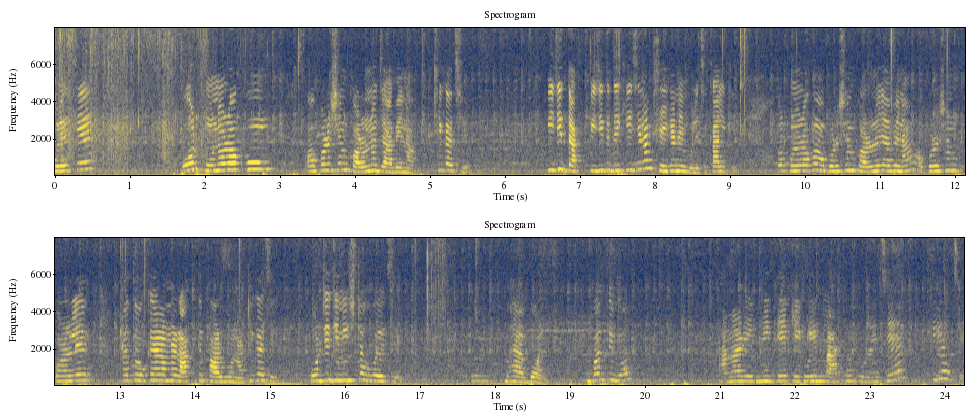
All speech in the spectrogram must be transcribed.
বলেছে ওর কোনো রকম অপারেশন করানো যাবে না, ঠিক আছে? পিজির ডাক, পিজিতে দেখিয়েছিলাম, সেইখানেই বলেছে, কালকে। ওর কোনো রকম অপারেশন করানো যাবে না অপারেশন করালে হয়তো ওকে আর আমরা রাখতে পারব না, ঠিক আছে? ওর যে জিনিসটা হয়েছে হ্যাঁ বল। বল, তুই বল। আমার এমনিতে পেটে পাথর পড়েছে ঠিক আছে?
